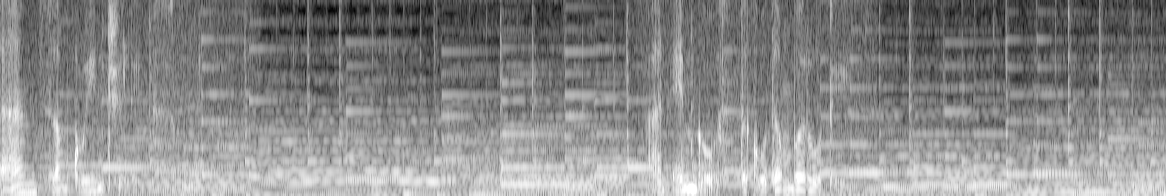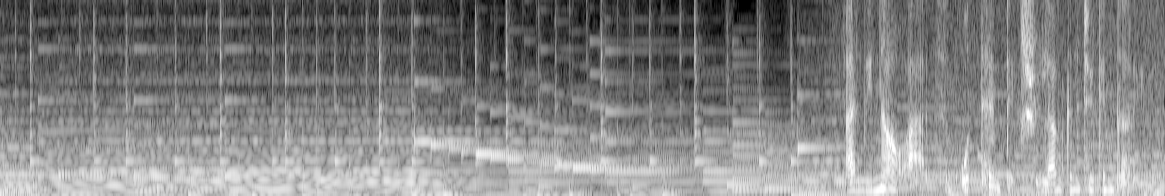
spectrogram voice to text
And some green chilies. And in goes the Godamba roti. And we now add some authentic Sri Lankan chicken curry.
